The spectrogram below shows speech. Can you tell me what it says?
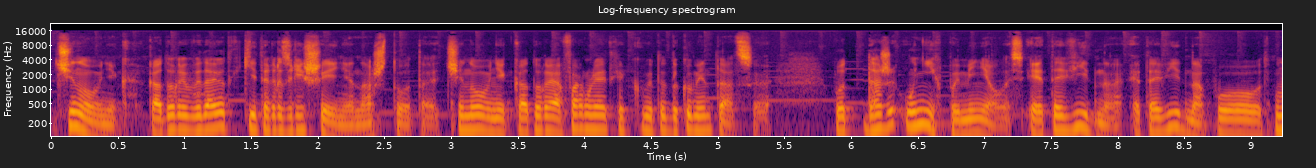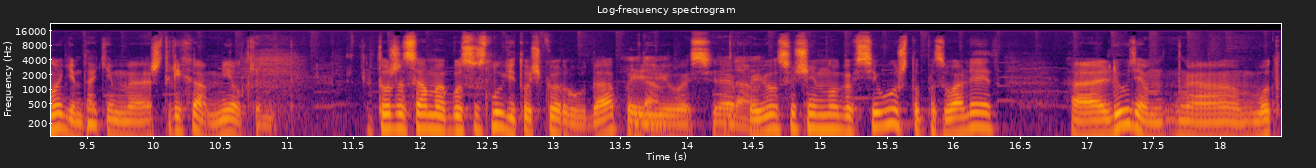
Чиновник, который выдает какие-то разрешения на что-то. Чиновник, который оформляет какую-то документацию. Вот даже у них поменялось. Это видно. Это видно по вот многим таким э, штрихам мелким. То же самое госуслуги.ру, да, появилось. Э, да. Появилось очень много всего, что позволяет э, людям э, вот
